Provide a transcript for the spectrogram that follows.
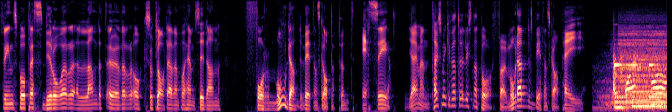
Finns på pressbyråer landet över och såklart även på hemsidan formodadvetenskap.se. Jajamän, tack så mycket för att du har lyssnat på Förmodad Vetenskap. Hej! Mankind.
